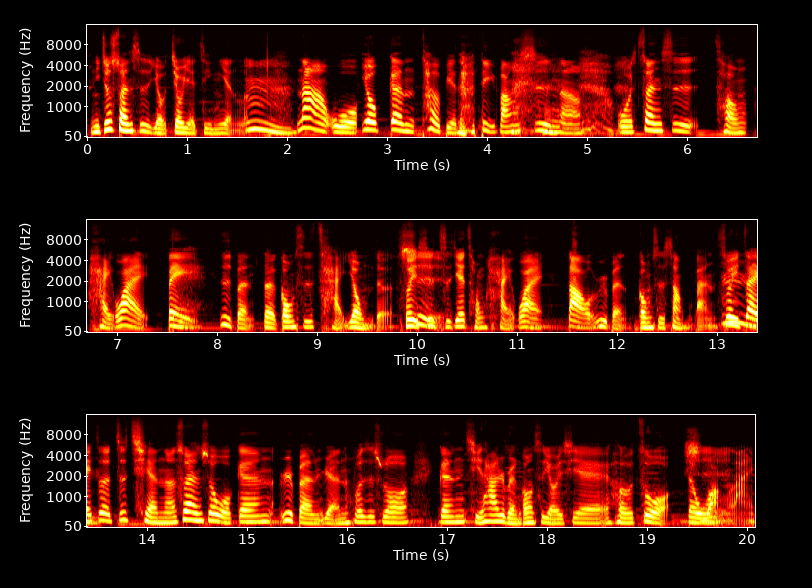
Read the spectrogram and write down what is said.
你就算是有就业经验了。嗯，那我又更特别的地方是呢，我算是从海外被日本的公司采用的，所以是直接从海外到日本公司上班。所以在这之前呢，虽然说我跟日本人或者是说跟其他日本公司有一些合作的往来，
